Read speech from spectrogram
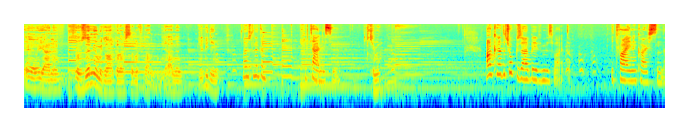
Ee, yani özlemiyor muydun arkadaşlarını falan? Yani ne bileyim. Özledim. Bir tanesini. Kimi? Ankara'da çok güzel bir evimiz vardı. İtfaiyenin karşısında.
